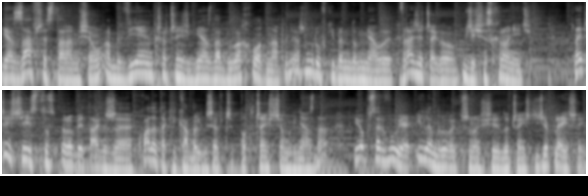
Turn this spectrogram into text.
Ja zawsze staram się, aby większa część gniazda była chłodna, ponieważ mrówki będą miały w razie czego gdzie się schronić. Najczęściej to robię tak, że kładę taki kabel grzewczy pod częścią gniazda i obserwuję, ile mrówek przenosi się do części cieplejszej.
